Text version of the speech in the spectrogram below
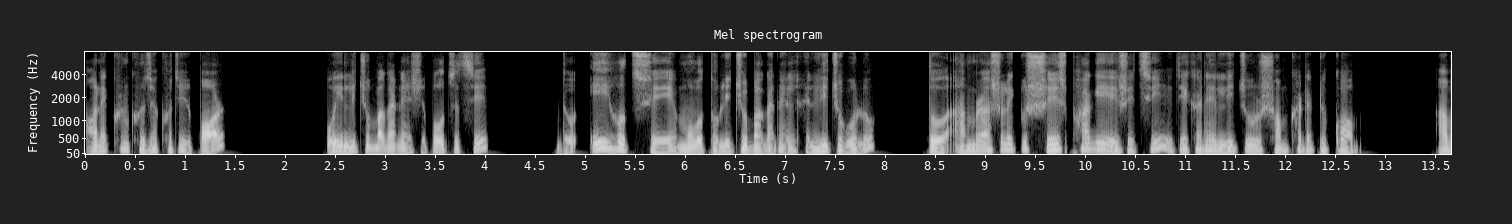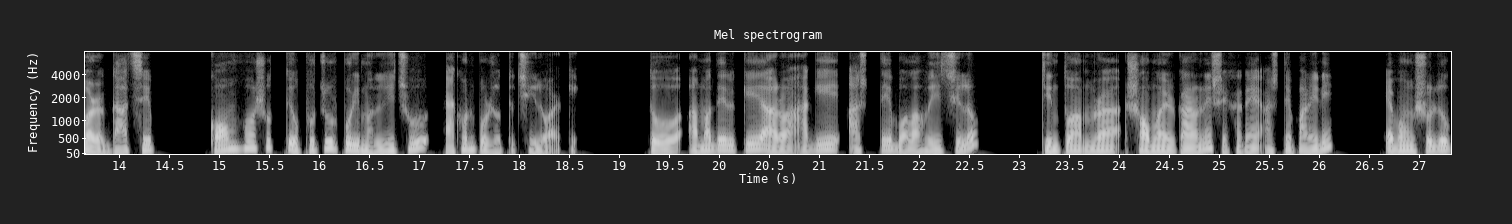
অনেকক্ষণ খোঁজাখুঁজির পর ওই লিচু বাগানে এসে পৌঁছেছি। তো এই হচ্ছে মূলত লিচু বাগানের লিচুগুলো। তো আমরা আসলে একটু শেষ ভাগে এসেছি, যেখানে লিচুর সংখ্যাটা একটু কম। আবার গাছে কম হওয়া সত্ত্বেও প্রচুর পরিমাণ লিচু এখন পর্যন্ত ছিল আর কি তো আমাদেরকে আরও আগে আসতে বলা হয়েছিল, কিন্তু আমরা সময়ের কারণে সেখানে আসতে পারিনি এবং সুযোগ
